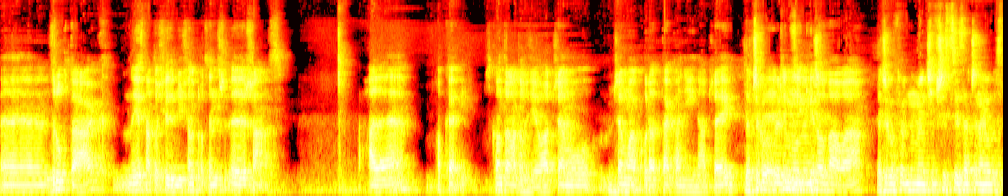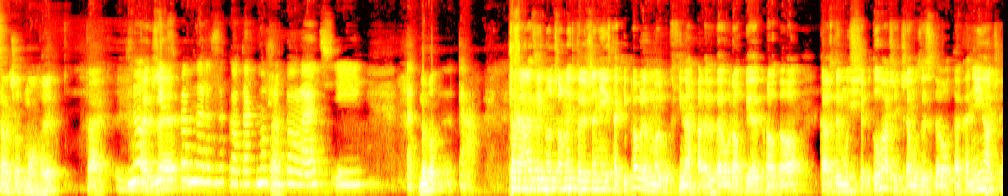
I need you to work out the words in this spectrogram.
e, zrób tak, jest na to 70% e, szans. Ale okej, skąd ona to wzięła? Czemu, czemu akurat tak, a nie inaczej? Dlaczego w E, pewnym Czym się momencie- kierowała? Dlaczego w pewnym momencie wszyscy zaczynają dostawać odmowy? Tak. No Także- jest pewne ryzyko, tak, może Tak. boleć i No bo tak. W Stanach Zjednoczonych to jeszcze nie jest taki problem, może w Chinach, ale w Europie, RODO, każdy musi się wytłumaczyć, czemu zdecydował tak, a nie inaczej.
